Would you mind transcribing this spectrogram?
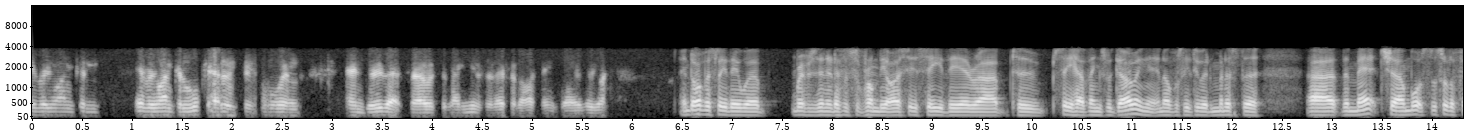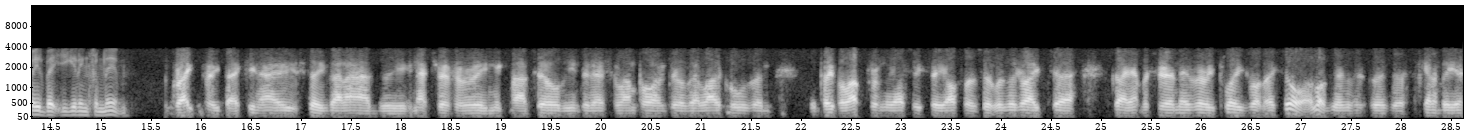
everyone can everyone can look at and and and do that. So it's a magnificent effort, I think, by everyone. And obviously there were representatives from the ICC there uh, to see how things were going, and obviously to administer uh, the match. Um, what's the sort of feedback you're getting from them? great feedback. You know, Steve Bernard, the match referee, Mick Martell, the international umpire, and two of our locals, and the people up from the ICC office. It was a great, uh, great atmosphere, and they're very pleased what they saw. Look, there's, there's going to be a,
